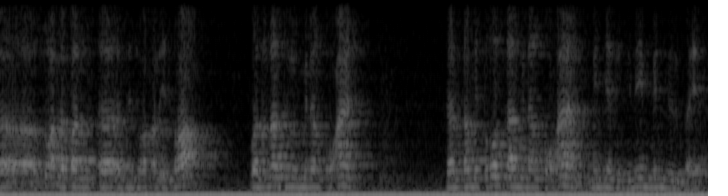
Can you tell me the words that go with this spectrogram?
uh, surat 8 uh, eh, di surat Al-Isra wa nunazzilu minal Qur'an dan kami turunkan minal Qur'an minnya di sini min lil bayan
